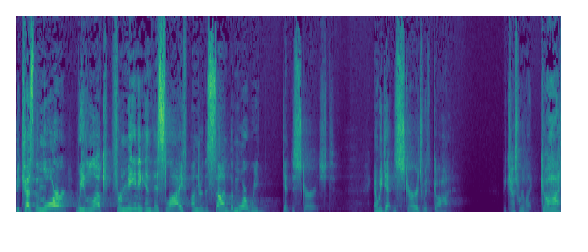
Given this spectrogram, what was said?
Because the more we look for meaning in this life under the sun, the more we get discouraged. And we get discouraged with God. Because we're like, God,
